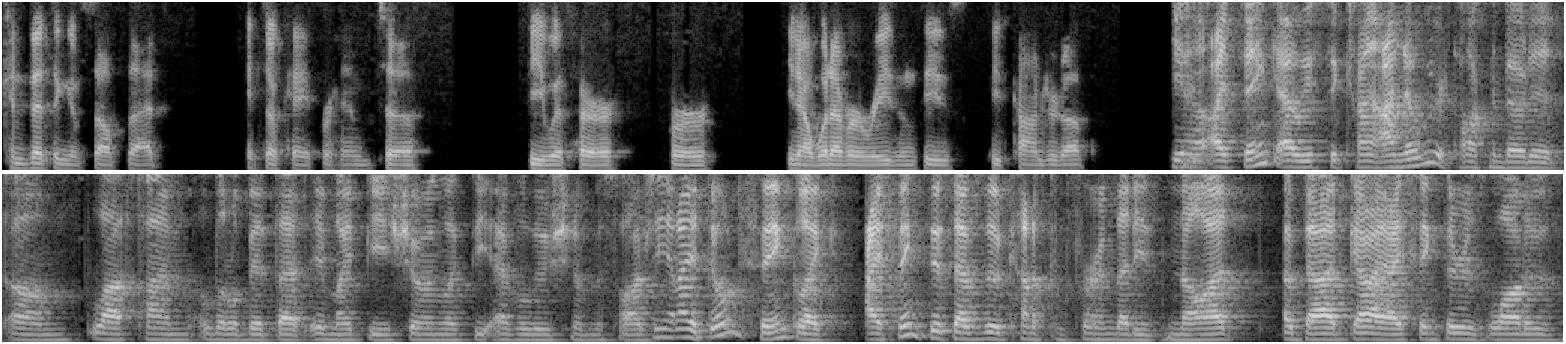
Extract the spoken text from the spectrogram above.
convincing himself that it's okay for him to be with her for, you know, whatever reasons he's he's conjured up. Yeah, I think at least it kind of, I know we were talking about it um last time a little bit that it might be showing like the evolution of misogyny and I don't think like I think this episode kind of confirmed that he's not a bad guy. I think there's a lot of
